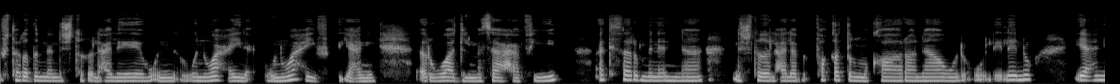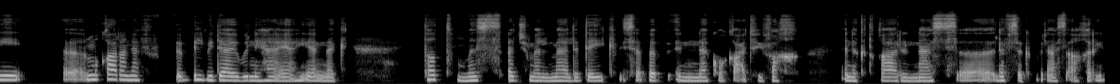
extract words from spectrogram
يفترض أن نشتغل عليه ون- ونوعي ونوعي يعني رواد المساحة فيه أكثر من أن نشتغل على فقط المقارنة لأنه يعني المقارنة بالبداية والنهاية هي أنك تطمس أجمل ما لديك بسبب أنك وقعت في فخ أنك تقارن ناس نفسك بناس آخرين.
